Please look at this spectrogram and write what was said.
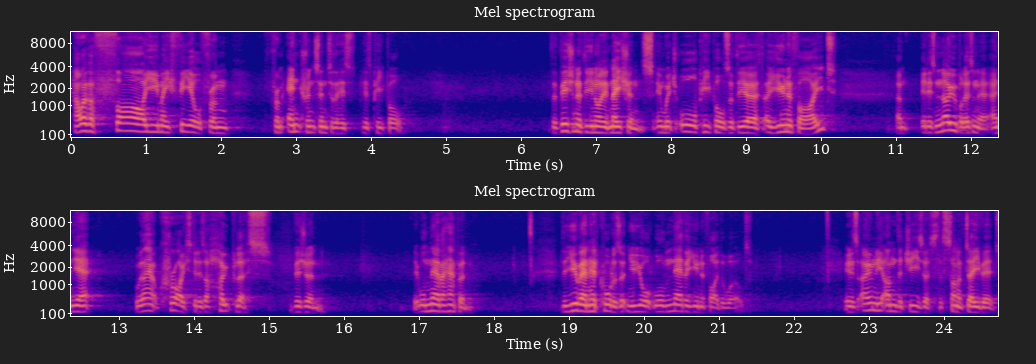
however far you may feel from, from entrance into his, his people the vision of the United Nations, in which all peoples of the earth are unified, um, it is noble, isn't it? And yet, without Christ, it is a hopeless vision. It will never happen. The UN headquarters at New York will never unify the world. It is only under Jesus, the Son of David,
